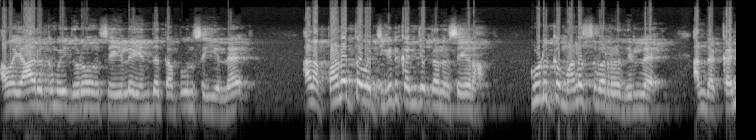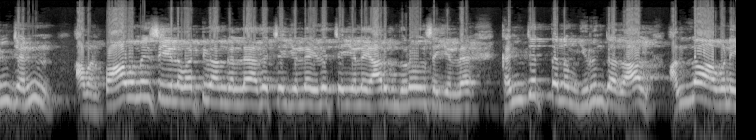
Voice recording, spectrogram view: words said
அவன் யாருக்கும் போய் துரோகம் செய்யல எந்த தப்பும் செய்யல. ஆனா பணத்தை வச்சுக்கிட்டு கஞ்சத்தனம் செய்யறான். கொடுக்க மனசு வர்றது இல்லை அந்த கஞ்சன் அவன் பாவமே செய்யல வட்டி வாங்கல அதை செய்யல இதை செய்யல யாருக்கும் துரோகம் செய்யல. கஞ்சத்தனம் இருந்ததால் அல்லாஹ் அவனை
